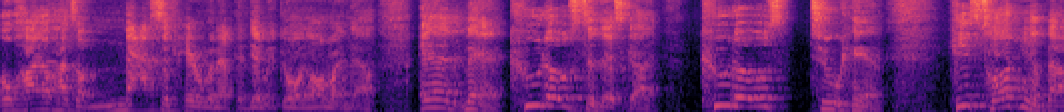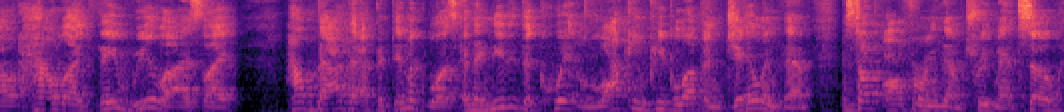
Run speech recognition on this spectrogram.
Ohio has a massive heroin epidemic going on right now. And man, kudos to this guy. Kudos to him. He's talking about how like they realized like how bad the epidemic was and they needed to quit locking people up and jailing them and start offering them treatment. So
